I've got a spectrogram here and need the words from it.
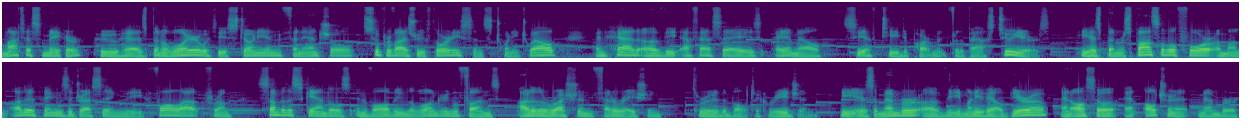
Matis Mäeker, who has been a lawyer with the Estonian Financial Supervisory Authority since 2012 and head of the FSA's AML CFT department for the past two years. He has been responsible for, among other things, addressing the fallout from some of the scandals involving the laundering of funds out of the Russian Federation through the Baltic region. He is a member of the Moneyval Bureau and also an alternate member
